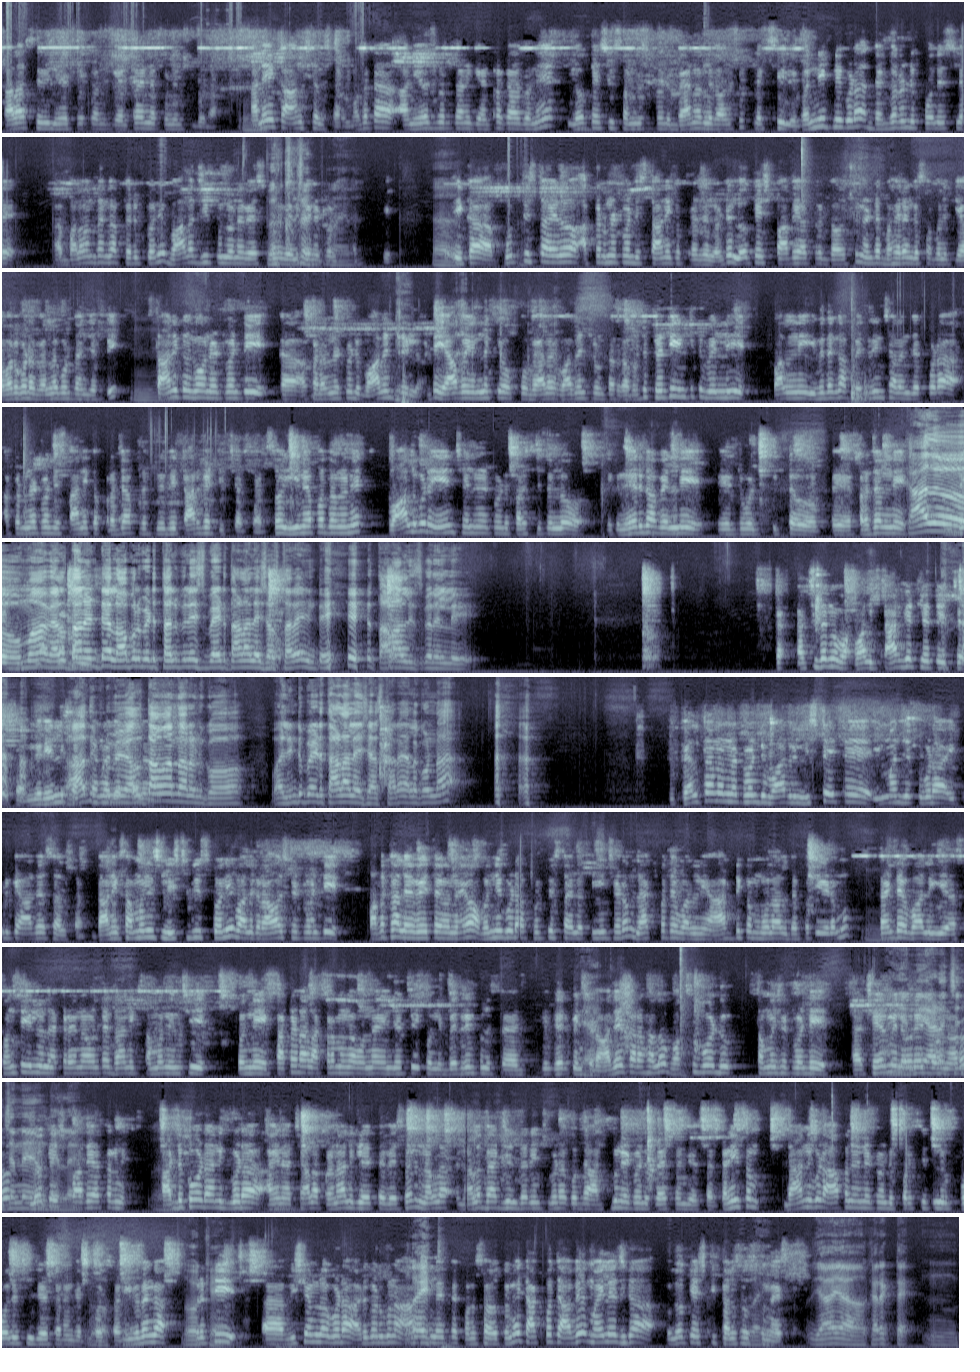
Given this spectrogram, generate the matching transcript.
నియోజకవర్గానికి ఎంటర్ అయినప్పటి నుంచి కూడా అనేక ఆంక్షలు సార్. మొదట ఆ నియోజకవర్గానికి ఎంటర్ కాగానే లోకేష్కి సంబంధించినటువంటి బ్యానర్లు కావచ్చు ఫ్లెక్సీలు ఇవన్నిటిని కూడా దగ్గరుండి పోలీసులే బలవంతంగా పెరుక్కొని వాళ్ళ జీపుల్లోనే వేసుకొని వెళ్ళిపోయినటువంటి. ఇక పూర్తి స్థాయిలో అక్కడ ఉన్నటువంటి స్థానిక ప్రజలు అంటే లోకేష్ పాదయాత్రకు కావచ్చు అంటే బహిరంగ సభలకి ఎవరు కూడా వెళ్ళకూడదని చెప్పి స్థానికంగా ఉన్నటువంటి అక్కడ ఉన్నటువంటి వాలంటీర్లు అంటే యాభై ఏళ్ళకి ఒక వాలంటీర్ ఉంటారు కాబట్టి ప్రతి ఇంటికి వెళ్ళి వాళ్ళని ఈ విధంగా బెదిరించాలని చెప్పి కూడా అక్కడ ఉన్నటువంటి స్థానిక ప్రజాప్రతినిధి టార్గెట్ ఇచ్చారు సార్. సో ఈ నేపథ్యంలోనే వాళ్ళు కూడా ఏం చేయలేనటువంటి పరిస్థితుల్లో ఇక నేరుగా వెళ్ళి ప్రజల్ని కాదు ఉమా వెళ్తానంటే లోపల పెట్టి తలుపులేసి బయట తాళాలు వేసి వస్తారా ఏంటి? తాళాలు తీసుకొని వెళ్ళి. ఖచ్చితంగా వాళ్ళకి టార్గెట్లు అయితే ఇచ్చారు సార్ మీరు వెళ్ళి. వెళ్తామన్నారు అనుకో వాళ్ళ ఇంటి బయట తాళాలు వేసేస్తారా వెళ్ళకుండా వెళ్తానన్నటువంటి వారి లిస్ట్ అయితే ఇమ్మని చెప్పి కూడా ఇప్పటికే ఆదేశాలు సార్. దానికి సంబంధించి లిస్ట్ తీసుకొని వాళ్ళకి రావాల్సినటువంటి పథకాలు ఏవైతే ఉన్నాయో అవన్నీ కూడా పూర్తి స్థాయిలో తీయించడం లేకపోతే వాళ్ళని ఆర్థిక మూలాలు దెబ్బతీయడము అంటే వాళ్ళ సొంత ఇల్లులు ఎక్కడైనా ఉంటే దానికి సంబంధించి కొన్ని కట్టడాలు అక్రమంగా ఉన్నాయని చెప్పి కొన్ని బెదిరింపులు జరిపించడం. అదే తరహాలో వక్స్ బోర్డు సంబంధించినటువంటి చైర్మన్ ఎవరైతే ఉన్నారో లోకేష్. పాదయాత్రని అడ్డుకోవడానికి కూడా ఆయన చాలా ప్రణాళికలు అయితే వేశారు. నల్ల నల్ల బ్యాడ్జీలు ధరించి కూడా కొంత అడ్డుకునేటువంటి ప్రయత్నం చేస్తారు కనీసం దాన్ని కూడా ఆపలేనటువంటి పరిస్థితులు పోలీసులు చేశారని చెప్పుకోవచ్చు సార్. ఈ విధంగా ప్రతి విషయంలో కూడా అడుగడుగున ఆంక్షలు అయితే కొనసాగుతున్నాయి. కాకపోతే అవే మైలేజ్గా లోకేష్కి కలిసి వస్తున్నాయి సార్. యా యా కరెక్టే.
